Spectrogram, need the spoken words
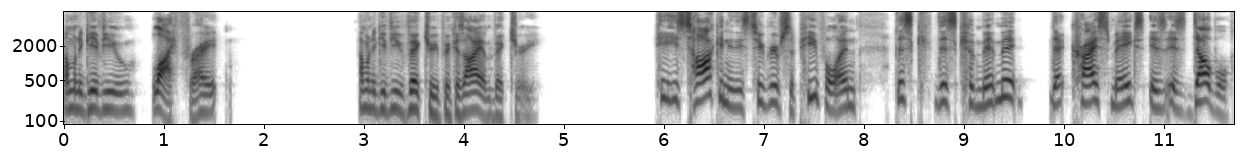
I'm going to give you life, right? I'm going to give you victory because I am victory he's talking to these two groups of people and this this commitment that Christ makes is is double.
